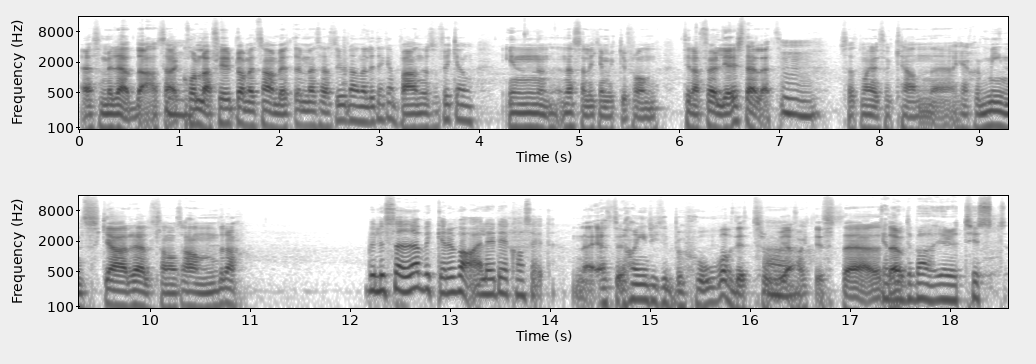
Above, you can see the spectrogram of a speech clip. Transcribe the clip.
eh, som är rädda. Att så här, Mm. Kolla, Fredrik blev med ett samarbete men sen så gjorde han en liten kampanj och så fick han in nästan lika mycket från sina följare istället. Mm. Så att man liksom kan eh, kanske minska rädslan hos andra. Vill du säga vilka det var eller är det konstigt? Nej, jag har inget riktigt behov av det tror Ah. jag faktiskt. Eh, Kan du inte bara göra det tyst?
